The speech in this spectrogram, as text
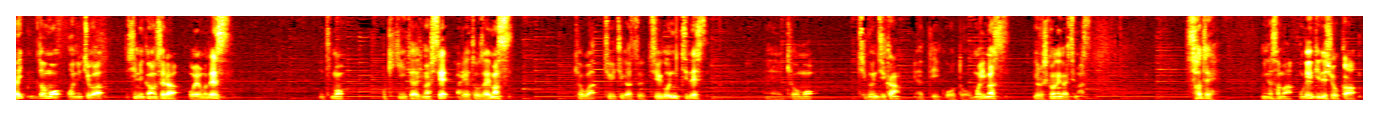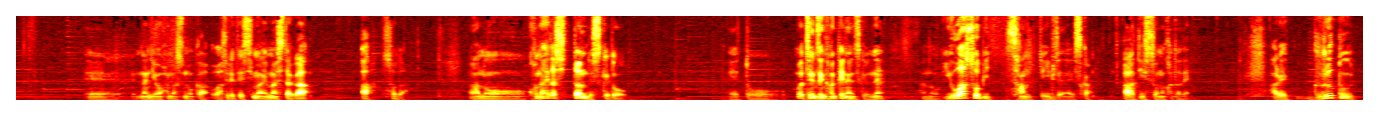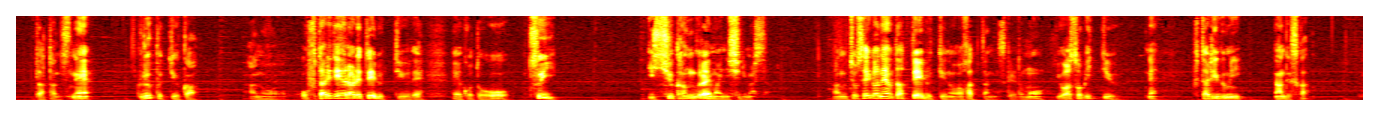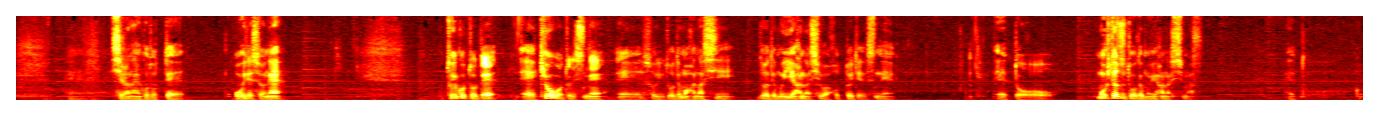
はいどうもこんにちは。心理カウンセラー大山です。いつもお聞きいただきましてありがとうございます。今日は11月15日です、えー、今日も自分時間やっていこうと思います。よろしくお願いします。さて皆様お元気でしょうか、えー、何を話すのか忘れてしまいましたがあそうだ。あのー、この間知ったんですけどえっ、と、まあ、全然関係ないんですけどね。あの yoasobi さんっているじゃないですか。アーティストの方で。あれグループだったんですね。グループっていうかあのお二人でやられているっていうね、えことをつい1週間ぐらい前に知りました。あの女性がね歌っているっていうのは分かってたんですけれども yoasobi っていうね2人組なんですか、えー、知らないことって多いですよね。ということで、えー、今日はとですね、えー、そういうどうでも話どうでもいい話はほっといてですねえっ、ー、ともう一つどうでもいい話します。えっ、と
